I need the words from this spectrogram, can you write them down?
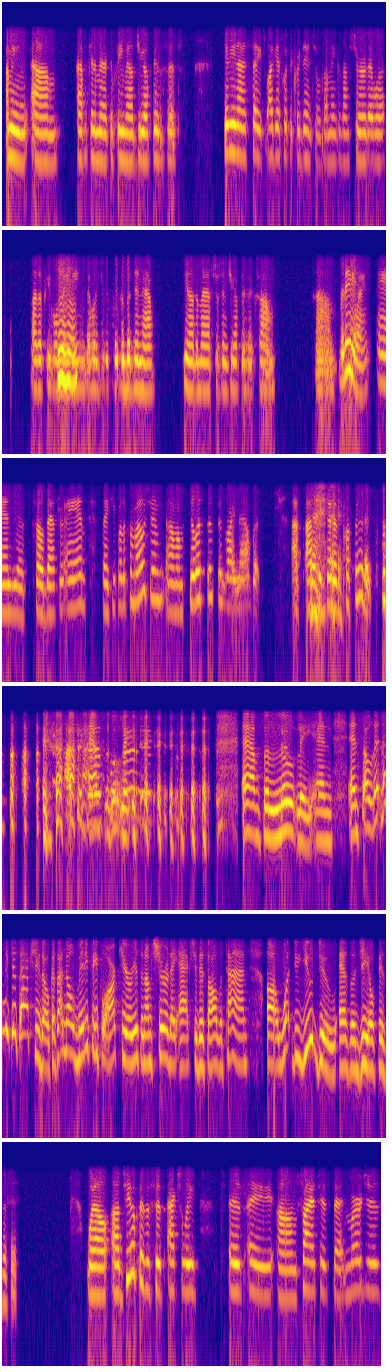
I mean, um, African American female geophysicists in the United States. I guess with the credentials. I mean, because I'm sure there were other people mm-hmm. maybe that were geophysicists but didn't have, you know, the masters in geophysics. Um, um, but anyway, and yes, so Dr. Ann, thank you for the promotion. Um, I'm still assistant right now, but I, I think that is prophetic. I think that Absolutely. prophetic. Absolutely. And and so let, let me just ask you though, because I know many people are curious, and I'm sure they ask you this all the time. Uh, what do you do as a geophysicist? Well, a geophysicist actually is a um, scientist that merges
